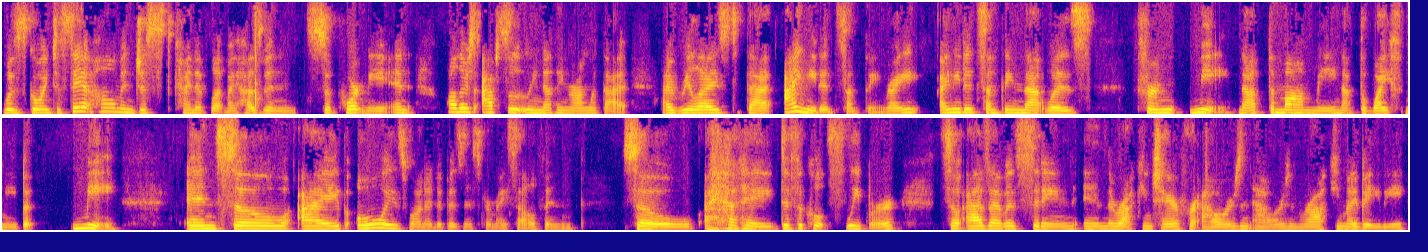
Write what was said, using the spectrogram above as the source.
was going to stay at home and just kind of let my husband support me. And while there's absolutely nothing wrong with that, I realized that I needed something, right? I needed something that was for me, not the mom me, not the wife me, but me. And so I've always wanted a business for myself. And so I had a difficult sleeper so as I was sitting in the rocking chair for hours and hours and rocking my baby,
